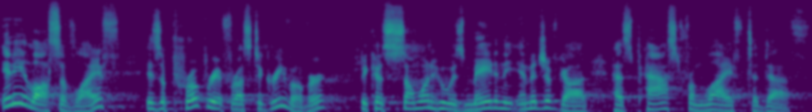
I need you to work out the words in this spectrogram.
Any loss of life is appropriate for us to grieve over because someone who was made in the image of God has passed from life to death.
